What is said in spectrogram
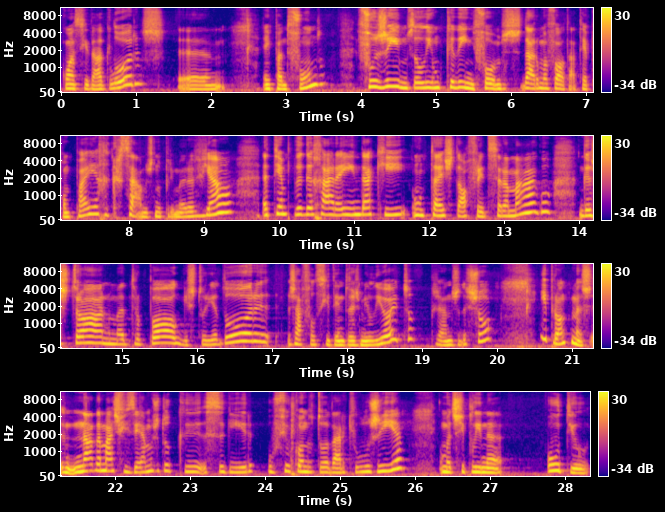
com a cidade de Loures, uh, em Pano de Fundo. Fugimos ali um bocadinho, fomos dar uma volta até Pompeia, regressámos no primeiro avião, a tempo de agarrar ainda aqui um texto de Alfredo Saramago, gastrónomo, antropólogo, historiador, já falecido em 2008, que já nos deixou. E pronto, mas nada mais fizemos do que seguir o fio condutor da arqueologia, uma disciplina útil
